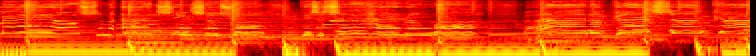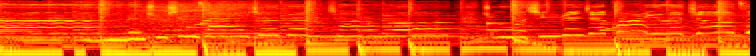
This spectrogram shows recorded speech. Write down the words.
没有什么爱情小说比现实还让我爱得更深刻。有人出现在这个角落，祝我情人节快乐就足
